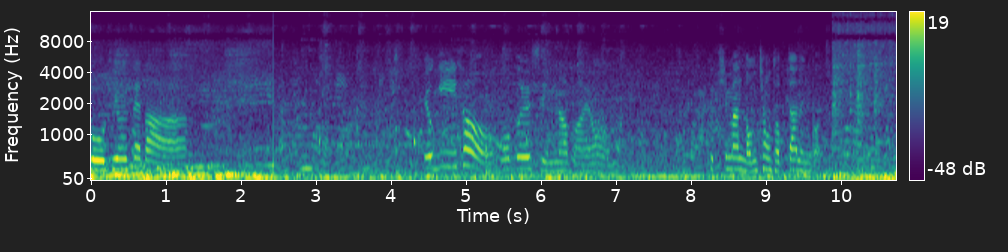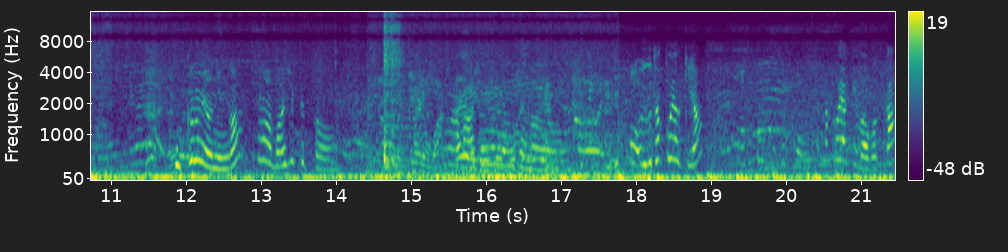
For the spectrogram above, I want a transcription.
아이고 기운 세다. 여기서 먹을 수 있나 봐요. 그치만 엄청 덥다는 것. 볶음면인가? 와 맛있겠다. 와 맛있는 냄새 나요. 어 이거 타코야끼야? 타코야끼 먹을까?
